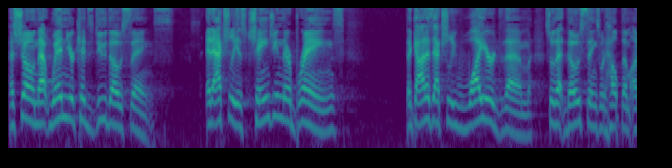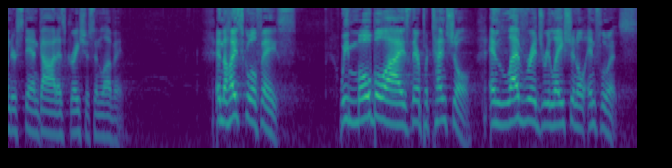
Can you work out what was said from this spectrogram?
has shown that when your kids do those things, it actually is changing their brains, that God has actually wired them so that those things would help them understand God as gracious and loving. In the high school phase, we mobilize their potential and leverage relational influence.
